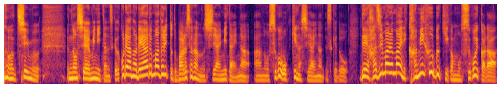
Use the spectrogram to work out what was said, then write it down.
の、チームの試合を見に行ったんですけど、これあの、レアル・マドリッドとバルセロナの試合みたいな、あの、すごい大きな試合なんですけど、で、始まる前に紙吹雪がもうすごいから、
